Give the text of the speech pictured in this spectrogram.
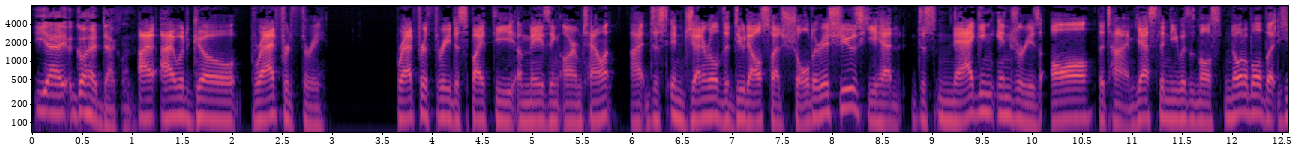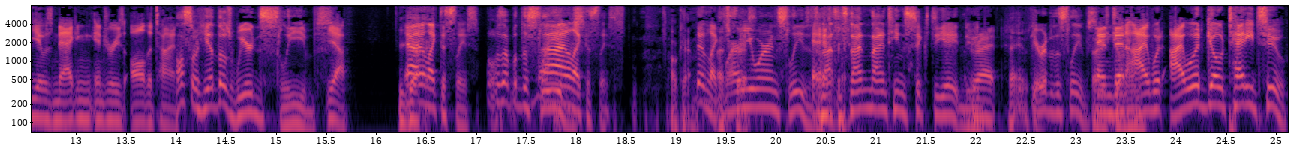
yeah. Go ahead, Declan. I, I would go Bradford three. Bradford three, despite the amazing arm talent, I, just in general, the dude also had shoulder issues. He had just nagging injuries all the time. Yes, the knee was the most notable, but he was nagging injuries all the time. Also, he had those weird sleeves. Yeah, You yeah, I got- didn't like the sleeves. What was up with the sleeves? I didn't like the sleeves. Okay. Didn't like That's Why are you wearing sleeves? It's not, it's not 1968, dude. Right. Get rid of the sleeves. and then I would I would go Teddy too.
